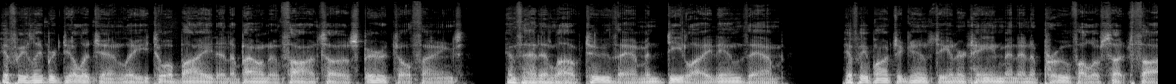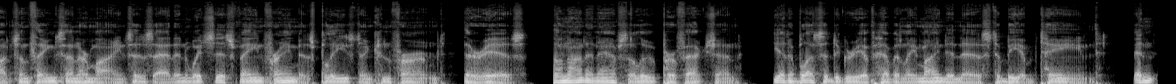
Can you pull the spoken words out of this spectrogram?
If we labor diligently to abide and abound in thoughts of spiritual things, and that in love to them and delight in them, if we watch against the entertainment and approval of such thoughts and things in our minds as that in which this vain frame is pleased and confirmed, there is, though not an absolute perfection, yet a blessed degree of heavenly mindedness to be obtained, and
